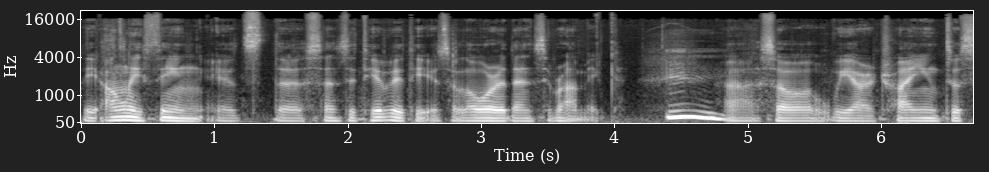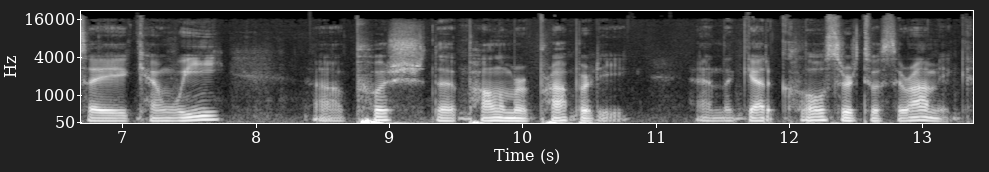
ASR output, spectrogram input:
the only thing is the sensitivity is lower than ceramic Mm. uh, so we are trying to say can we uh, push the polymer property and get closer to ceramic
